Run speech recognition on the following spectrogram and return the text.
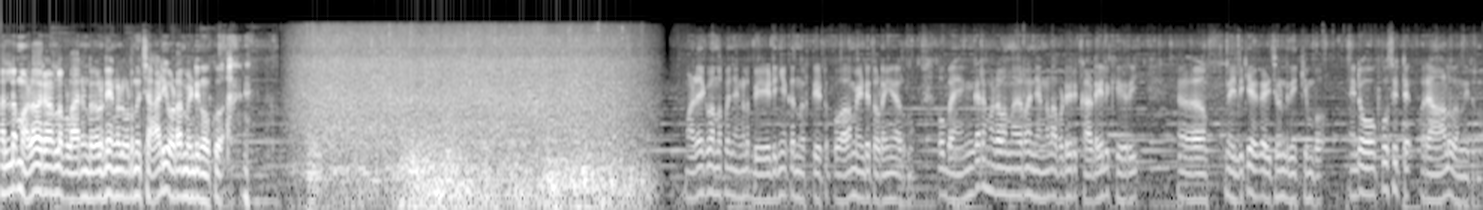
നല്ല മഴ വരാനുള്ള പ്ലാൻ ഉണ്ട്. അതുകൊണ്ട് ഞങ്ങൾ ഇവിടുന്ന് ചാടി ഓടാൻ വേണ്ടി നോക്കുക വന്നപ്പോൾ ഞങ്ങൾ ബേഡിങ്ങൊക്കെ നിർത്തിയിട്ട് പോകാൻ വേണ്ടി തുടങ്ങിയായിരുന്നു. അപ്പോൾ ഭയങ്കര മഴ വന്ന കാരണം ഞങ്ങൾ അവിടെ ഒരു കടയിൽ കയറി നെല്ലിക്കയൊക്കെ കഴിച്ചുകൊണ്ട് നിൽക്കുമ്പോൾ അതിന്റെ ഓപ്പോസിറ്റ് ഒരാൾ വന്നിരുന്നു.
